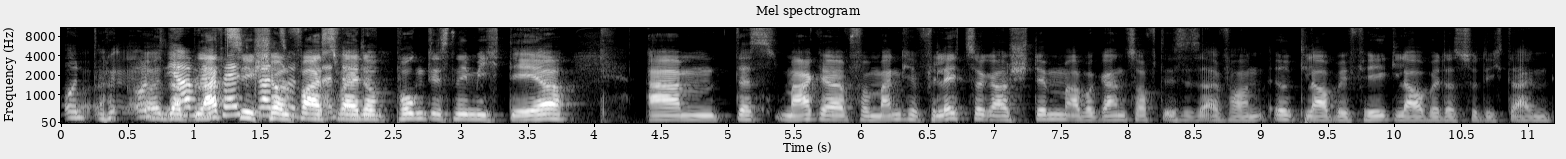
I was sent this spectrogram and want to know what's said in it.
Und, und, Äh, ja, da fällt sich grad schon so- fast, äh, weil der Punkt ist nämlich der, ähm, das mag ja für manche vielleicht sogar stimmen, aber ganz oft ist es einfach ein Irrglaube, Fehlglaube, dass du dich deinen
